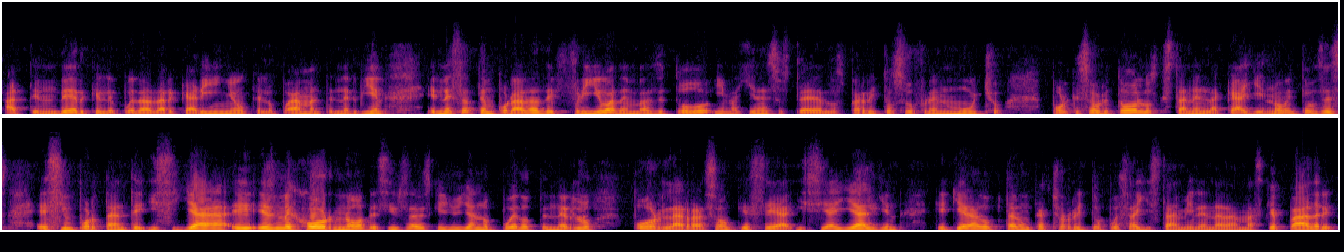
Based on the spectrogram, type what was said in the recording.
atender, que le pueda dar cariño, que lo pueda mantener bien. En esta temporada de frío, además de todo, imagínense ustedes, los perritos sufren mucho porque sobre todo los que están en la calle, ¿no? Entonces es importante y si ya eh, es mejor, ¿no? Decir, sabes que yo ya no puedo tenerlo por la razón que sea si hay alguien que quiera adoptar un cachorrito, pues ahí está, miren nada más, qué padre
